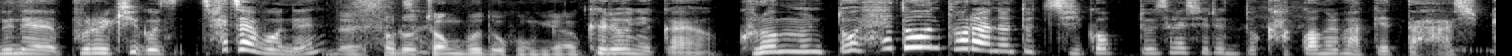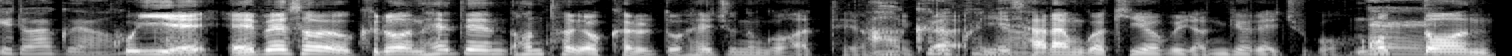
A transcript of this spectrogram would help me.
눈에 불을 켜고 찾아보는. 네, 서로 정보도 공유하고. 그러니까요. 그러면 또 헤드헌터라는 또 직업도 사실은 또 각광을 받겠다 싶기도 하고요. 그이 네. 앱에서 그런 헤드헌터 역할을 또 해주는 것 같아요. 아, 그러니까 그렇군요. 이 사람과 기업을 연결해주고 네. 어떤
